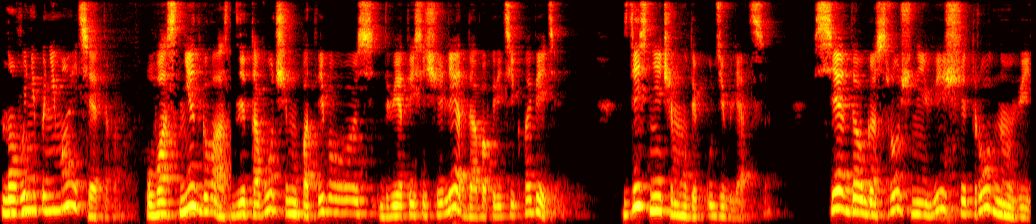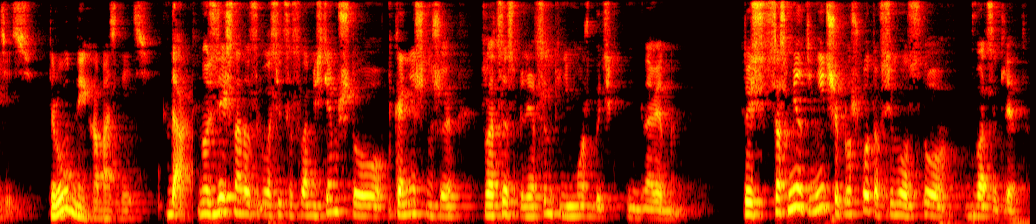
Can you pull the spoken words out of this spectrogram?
Но вы не понимаете этого. У вас нет глаз для того, чему потребовалось две тысячи лет, дабы прийти к победе. Здесь нечему удивляться. Все долгосрочные вещи трудно увидеть, трудно их обозреть. Да, но здесь надо согласиться с вами с тем, что, конечно же, процесс переоценки не может быть мгновенным. То есть со смерти Ницше прошло-то всего 120 лет.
